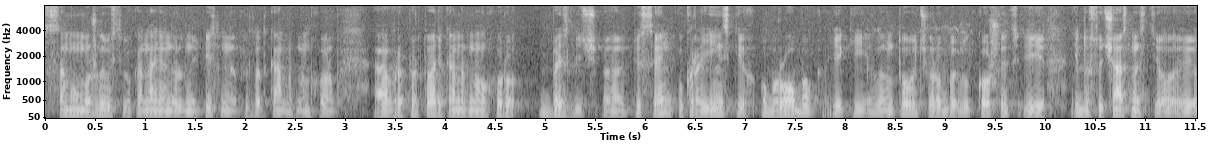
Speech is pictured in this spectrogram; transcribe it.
саму можливість виконання народної пісні, наприклад, камерним хором. В репертуарі камерного хору безліч пісень українських обробок, які Леонтович робив, Кошиць і, і до сучасності. і,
